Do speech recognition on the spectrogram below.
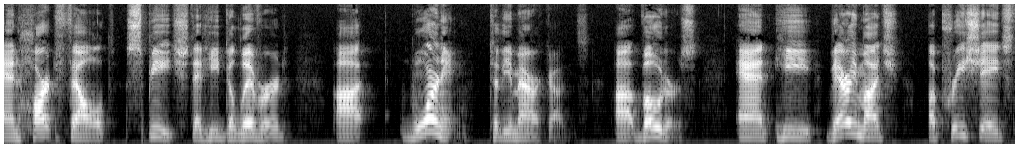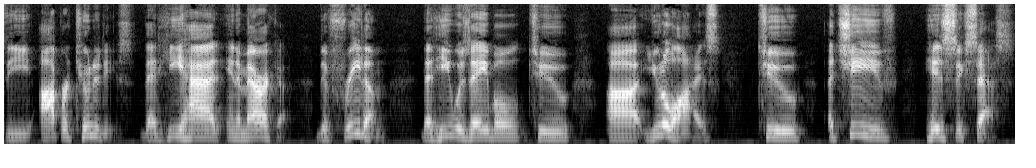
and heartfelt speech that he delivered, uh, warning to the Americans, uh, voters. And he very much appreciates the opportunities that he had in America, the freedom that he was able to uh, utilize to achieve his success.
